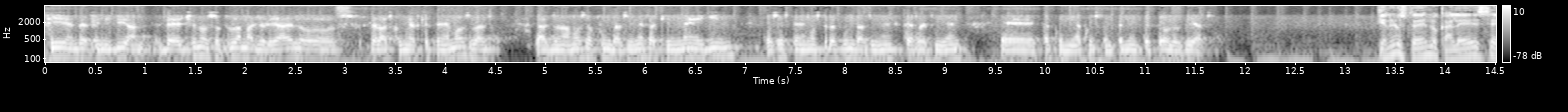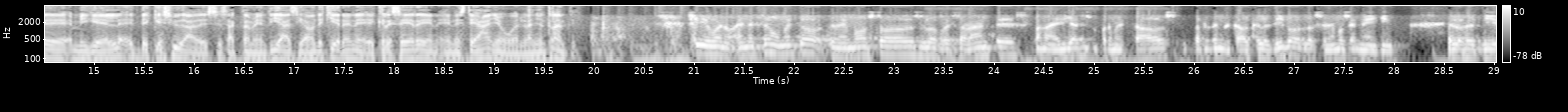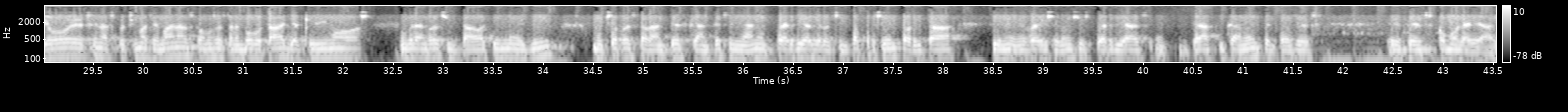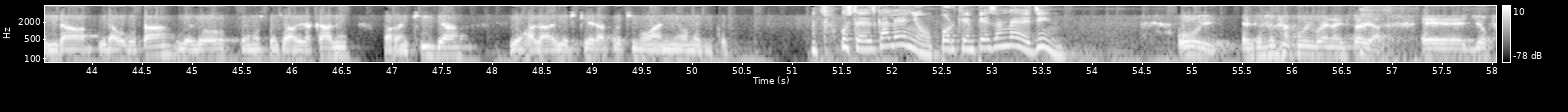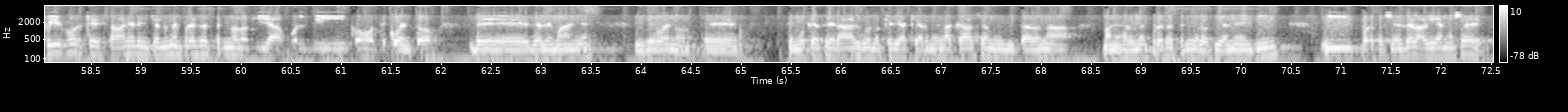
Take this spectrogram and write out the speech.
Sí, en definitiva. De hecho, nosotros la mayoría de los de las comidas que tenemos las las donamos a fundaciones aquí en Medellín. Entonces tenemos tres fundaciones que reciben eh, esta comida constantemente todos los días. ¿Tienen ustedes locales, eh, Miguel, de qué ciudades exactamente y hacia dónde quieren eh, crecer en, este año o en el año entrante? Sí, bueno, en este momento tenemos todos los restaurantes, panaderías y supermercados plazas de mercado que les digo, los tenemos en Medellín. El objetivo es en las próximas semanas, vamos a estar en Bogotá, ya que vimos un gran resultado aquí en Medellín. Muchos restaurantes que antes tenían pérdidas del 80%, ahorita tienen, reducieron sus pérdidas eh, drásticamente, entonces esa es como la idea, ir a, ir a Bogotá, luego tenemos pensado ir a Cali, Barranquilla y ojalá Dios quiera el próximo año México. Usted es caleño, ¿por qué empieza en Medellín? Uy, esa es una muy buena historia. Eh, yo fui porque estaba gerenciando una empresa de tecnología, volví, como te cuento, de, Alemania. Y dije, bueno, eh, tengo que hacer algo, no quería quedarme en la casa, me invitaron a manejar una empresa de tecnología en Medellín y por cuestiones de la vida, no sé,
